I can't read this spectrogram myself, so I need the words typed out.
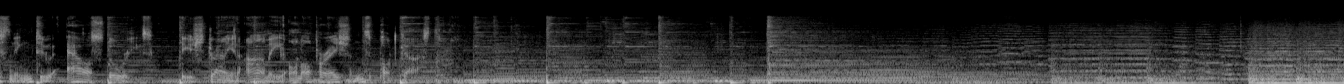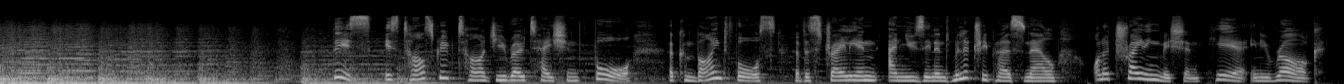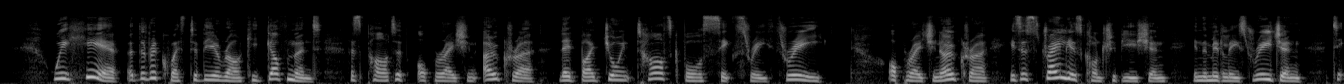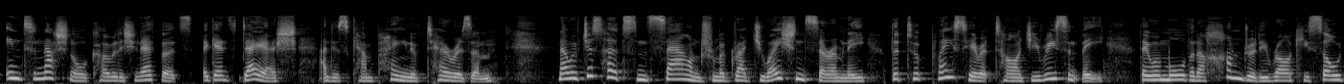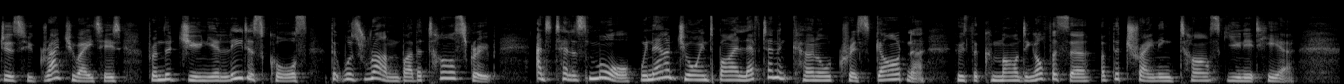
listening to Our Stories, the Australian Army on Operations podcast. This is Task Group Taji Rotation 4, a combined force of Australian and New Zealand military personnel on a training mission here in Iraq. We're here at the request of the Iraqi government as part of Operation Okra, led by Joint Task Force 633. Operation Okra is Australia's contribution in the Middle East region to international coalition efforts against Daesh and its campaign of terrorism. Now, we've just heard some sound from a graduation ceremony that took place here at Taji recently. There were more than 100 Iraqi soldiers who graduated from the Junior Leaders course that was run by the task group. And to tell us more, we're now joined by Lieutenant Colonel Chris Gardiner, who's the commanding officer of the training task unit here.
